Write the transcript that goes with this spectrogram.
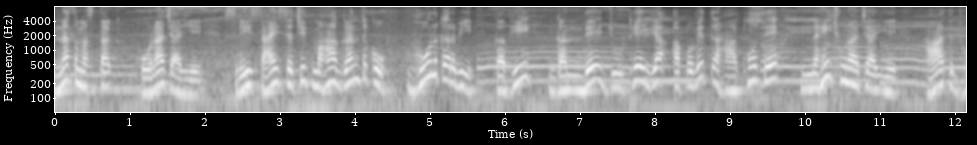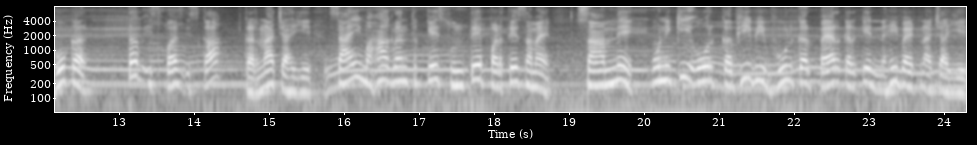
नतमस्तक होना चाहिए। श्री साई सचित महाग्रंथ को भूल कर भी कभी गंदे, जूठे या अपवित्र हाथों से नहीं छूना चाहिए। हाथ धोकर तब इस पर इसका करना चाहिए। साई महाग्रंथ के सुनते पढ़ते समय सामने उनकी ओर कभी भी भूल कर पैर करके नहीं बैठना चाहिए।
